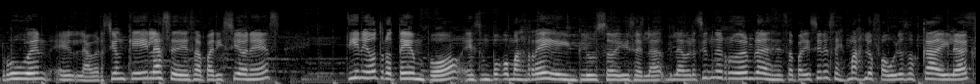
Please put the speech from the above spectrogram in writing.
Rubén, eh, la versión que él hace de Desapariciones, tiene otro tempo, es un poco más reggae incluso, y dice, la, la versión de Rubén Blades de Desapariciones es más Los Fabulosos Cadillacs,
